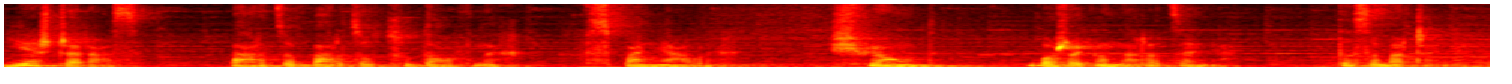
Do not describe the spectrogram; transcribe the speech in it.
jeszcze raz bardzo, bardzo cudownych, wspaniałych świąt Bożego Narodzenia. Do zobaczenia.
